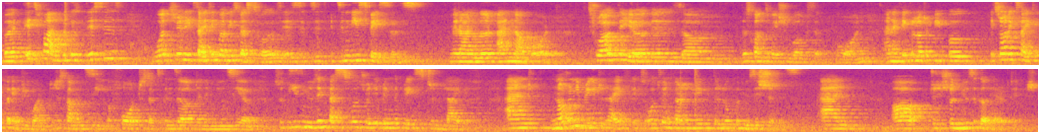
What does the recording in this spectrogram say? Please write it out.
But it's fun because this is, what's really exciting about these festivals is it's, it's in these spaces, Mehrangarh and Nagaur. Throughout the year, there's, um, there's conservation works that go on, and I think a lot of people, it's not exciting for everyone to just come and see a fort that's conserved and a museum. So these music festivals really bring the place to life. And not only bring it to life, it's also encouraging the local musicians and our traditional musical heritage.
